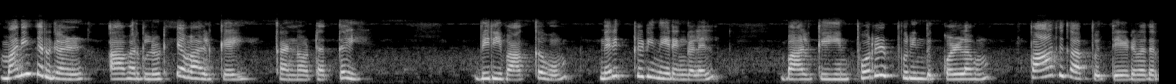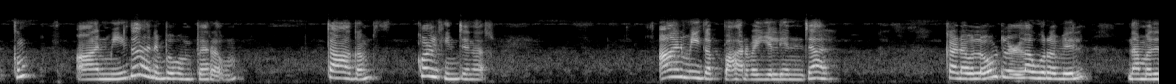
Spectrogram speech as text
மனிதர்கள் அவர்களுடைய வாழ்க்கை கண்ணோட்டத்தை விரிவாக்கவும் நெருக்கடி நேரங்களில் வாழ்க்கையின் பொருள் புரிந்து கொள்ளவும் பாதுகாப்பு தேடுவதற்கும் ஆன்மீக அனுபவம் பெறவும் தாகம் கொள்கின்றனர். ஆன்மீக பார்வையில் என்றால் கடவுளோடுள்ள உறவில் நமது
